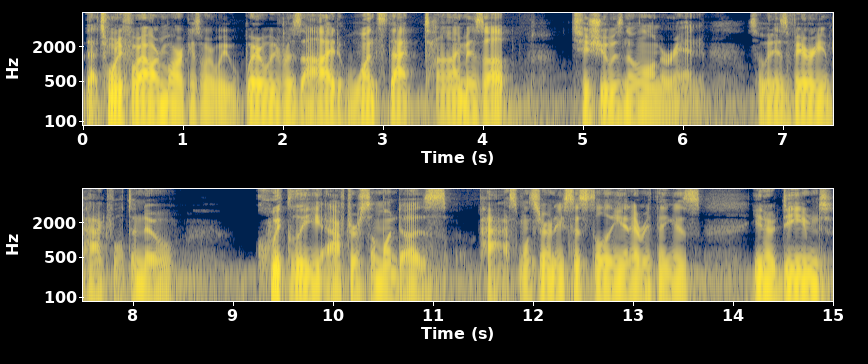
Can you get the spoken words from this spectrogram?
that 24 hour mark is where we where we reside. Once that time is up, tissue is no longer in. So it is very impactful to know quickly after someone does pass. Once they're in a asystole and everything is, you know, deemed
